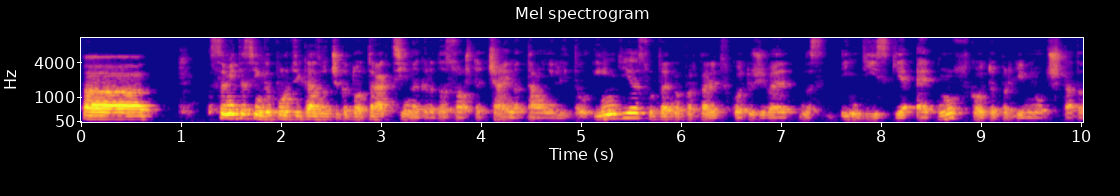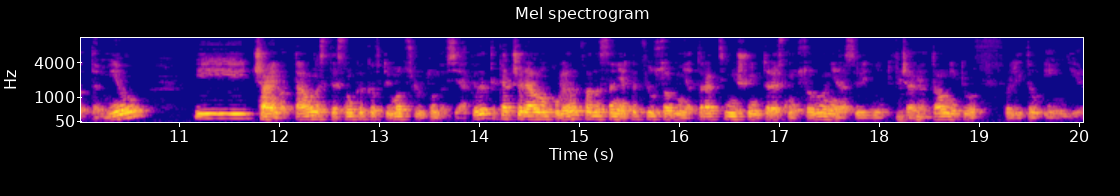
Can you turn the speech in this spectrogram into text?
А, Самите сингапурци казват, че като атракции на града са още Chinatown и Little India, съответно кварталите, в който живее индийския етнос, който е предимно от щата Тамил и Chinatown, естествено, какъвто има абсолютно навсякъде. Така че реално погледно това не са някакви особени атракции, нищо интересно особено няма да се види нито в Chinatown, нито в India.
